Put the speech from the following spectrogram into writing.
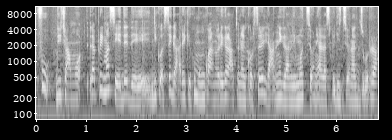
fu diciamo la prima sede de- di queste gare che comunque hanno regalato nel corso degli anni grandi emozioni alla spedizione azzurra.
